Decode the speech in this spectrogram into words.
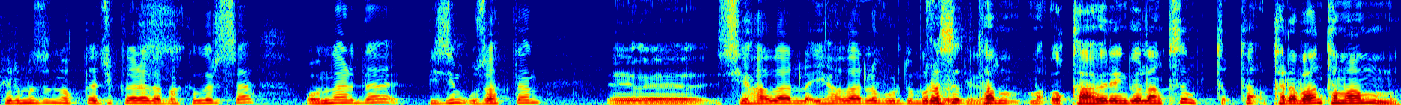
kırmızı noktacıklara da bakılırsa onlar da bizim uzaktan e, sihalarla, İHA'larla vurduğumuz Burası bölgeler. tam o kahverengi olan kısım ta- Karabağ'ın tamamı mı?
